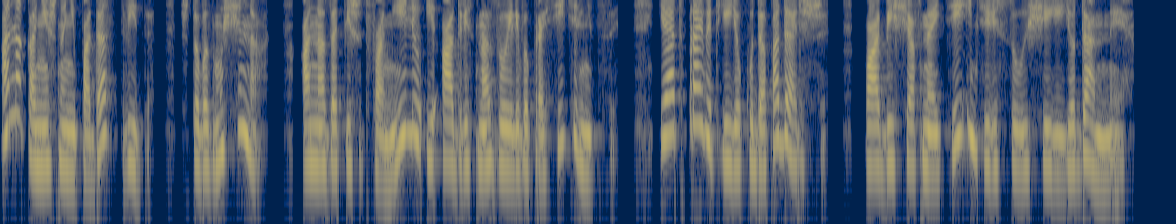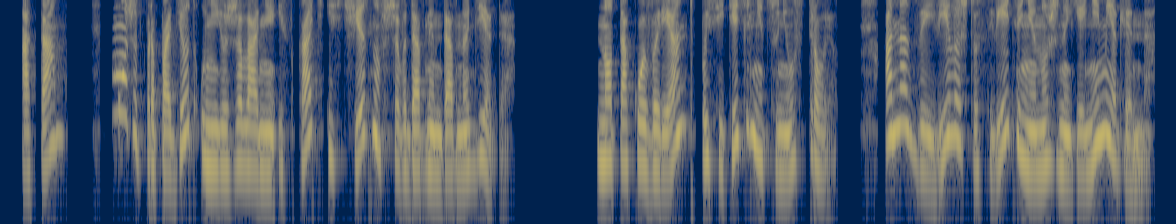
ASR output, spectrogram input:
Она, конечно, не подаст вида, что возмущена. Она запишет фамилию и адрес назойливой просительницы и отправит ее куда подальше, пообещав найти интересующие ее данные. А там может, пропадет у нее желание искать исчезнувшего давным-давно деда. Но такой вариант посетительницу не устроил. Она заявила, что сведения нужны ей немедленно.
